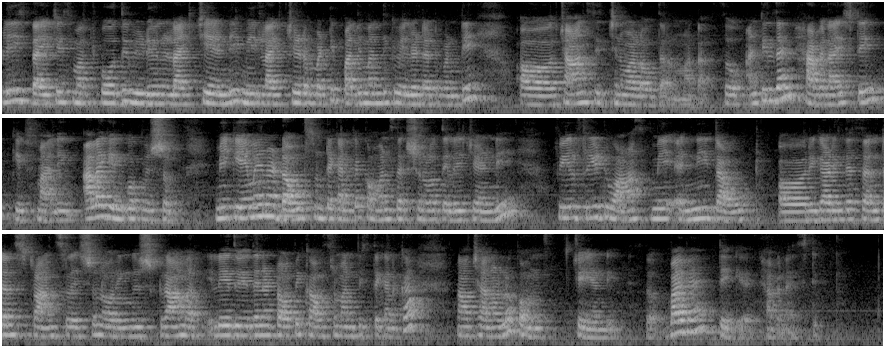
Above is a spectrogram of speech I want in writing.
ప్లీజ్ దయచేసి మర్చిపోవద్దు. వీడియోని లైక్ చేయండి. మీరు లైక్ చేయడం బట్టి పది మందికి వెళ్ళేటటువంటి ఛాన్స్ ఇచ్చిన వాళ్ళు అవుతారనమాట until then have a nice day keep smiling అలాగే ఇంకొక విషయం. మీకు ఏమైనా డౌట్స్ ఉంటే కనుక కమెంట్ సెక్షన్లో తెలియచేయండి. Feel free to ask me any doubt regarding the sentence translation or English grammar లేదు ఏదైనా టాపిక్ అవసరం అనిపిస్తే కనుక నా ఛానల్లో కామెంట్స్ చేయండి.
